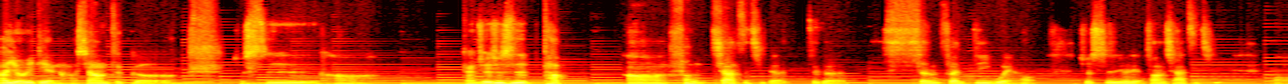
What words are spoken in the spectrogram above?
他有一点好像这个就是啊，感觉就是他啊放下自己的。这个身份地位哈，就是有点放下自己，哦，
